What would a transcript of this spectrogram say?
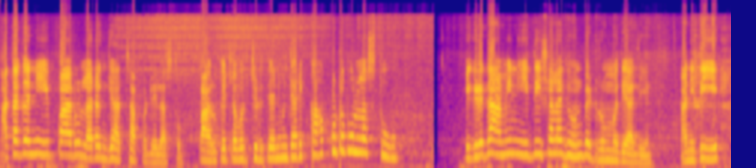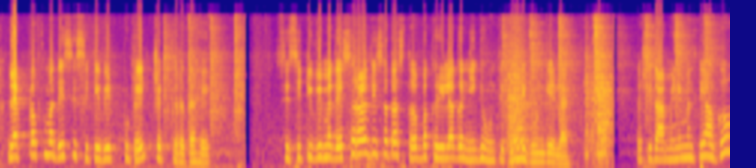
आता गणी पारूला रंगी हात सापडलेला असतो. पारू त्याच्यावर चिडते आणि म्हणते अरे का खोटं बोललास तू? इकडे दामिनी दिशाला घेऊन बेडरूममध्ये आली आणि ती लॅपटॉपमध्ये C C T V footage check करत आहे. सी सी टी व्हीमध्ये सरळ दिसत असतं बकरीला गणी घेऊन तिथून निघून गेलाय. तशी दामिनी म्हणते अगं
